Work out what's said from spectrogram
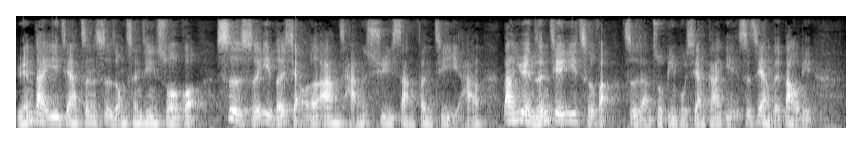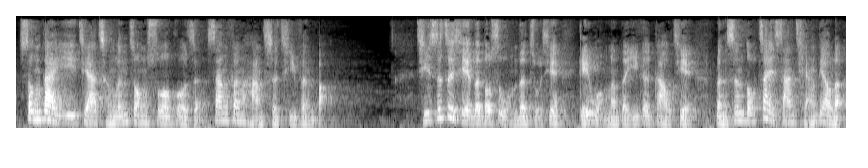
元代医家曾仕荣曾经说过：“四时易得小儿安，常需三分饥以寒。但愿人皆依此法，自然诸病不相干。”也是这样的道理。宋代医家陈文忠说过：“忍三分寒，吃七分饱。”其实这些的都是我们的祖先给我们的一个告诫，本身都再三强调了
